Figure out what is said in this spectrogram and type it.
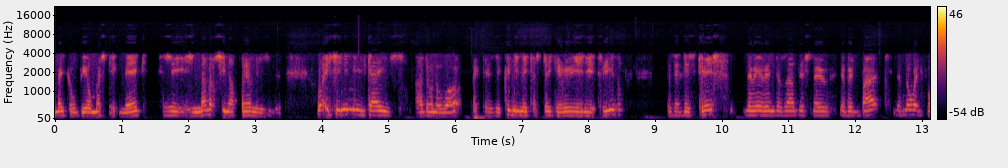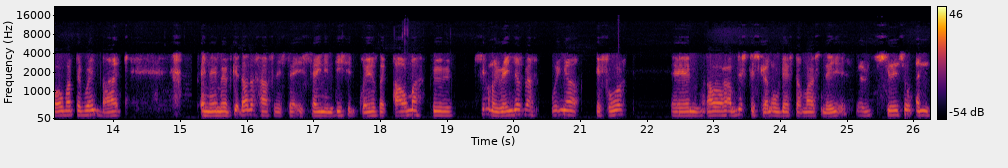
Michael Beale Mystic Meg because he, he's never seen a player. And he's, what he's seen in these guys, I don't know what, because he couldn't make a strike out any three of them. It's a disgrace the way Rangers are just now. They went back, they've not went forward, they went back. And then we've got the other half of the city signing decent players like Palma, who similarly Rangers were looking at before. Um, I'm just disgruntled after last night. It was disgraceful. And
